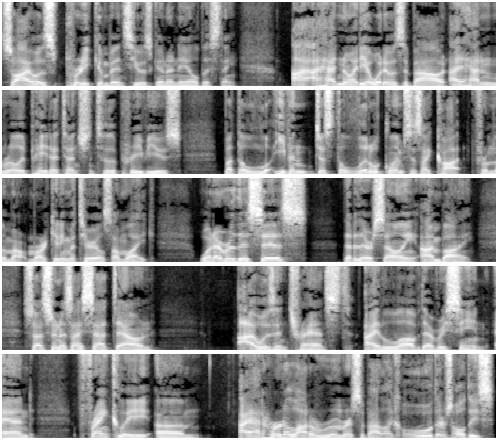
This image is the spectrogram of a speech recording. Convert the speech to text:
So I was pretty convinced he was going to nail this thing. I, I, had no idea what it was about. I hadn't really paid attention to the previews, but the even just the little glimpses I caught from the marketing materials, I'm like, whatever this is that they're selling, I'm buying. So as soon as I sat down, I was entranced. I loved every scene, and frankly, um, I had heard a lot of rumors about like, oh, there's all these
